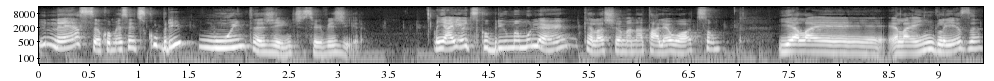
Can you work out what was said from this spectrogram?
E nessa eu comecei a descobrir muita gente cervejeira. E aí eu descobri uma mulher, que ela chama Natália Watson, e ela é, ela é inglesa.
